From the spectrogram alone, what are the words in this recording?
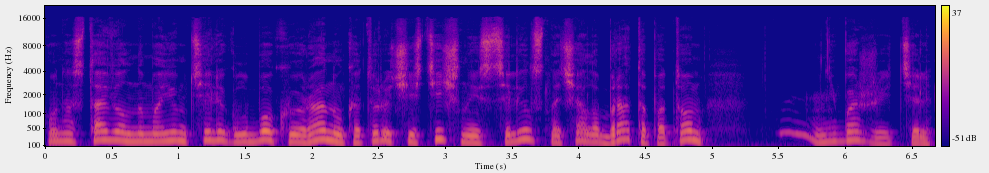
Он оставил на моем теле глубокую рану, которую частично исцелил сначала брат, а потом небожитель».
